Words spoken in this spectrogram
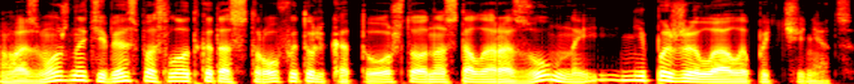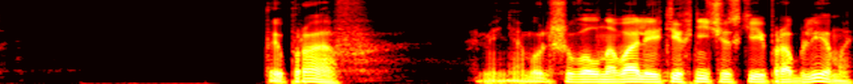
Возможно, тебя спасло от катастрофы только то, что она стала разумной и не пожелала подчиняться. Ты прав. Меня больше волновали технические проблемы.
